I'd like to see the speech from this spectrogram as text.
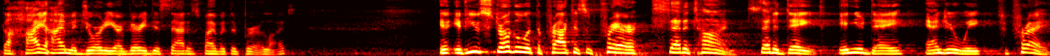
the high, high majority are very dissatisfied with their prayer lives. If you struggle with the practice of prayer, set a time, set a date in your day and your week to pray.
